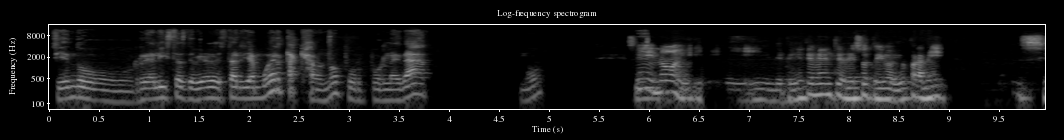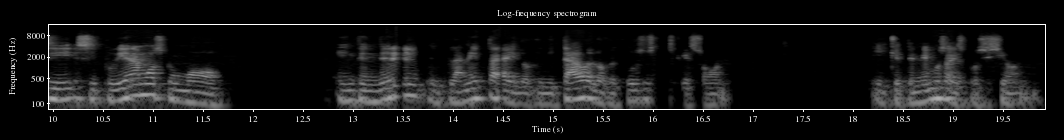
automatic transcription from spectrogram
siendo realistas, debería de estar ya muerta, cabrón, ¿no? Por, por la edad, ¿no? Sí, no, y, independientemente de eso, te digo, yo para mí, si, si pudiéramos como entender el, planeta y lo limitado de los recursos que son y que tenemos a disposición,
